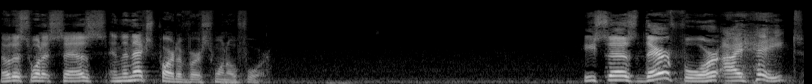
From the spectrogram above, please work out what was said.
Notice what it says in the next part of verse 104. He says, Therefore I hate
